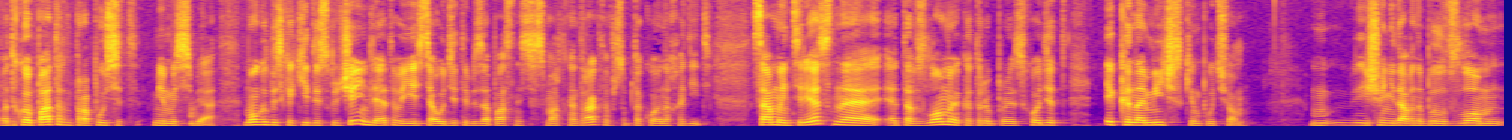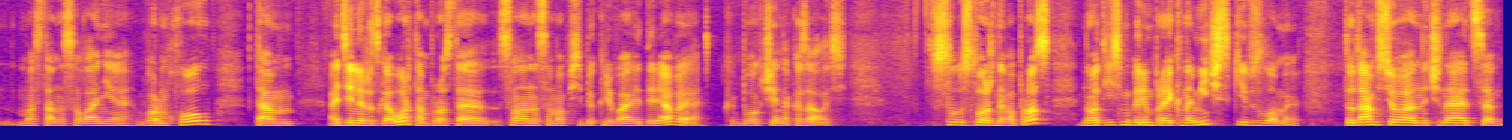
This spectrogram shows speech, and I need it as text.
вот такой паттерн пропустит мимо себя. Могут быть какие-то исключения, для этого есть аудиты безопасности смарт-контрактов, чтобы такое находить. Самое интересное — это взломы, которые происходят экономическим путем. Еще недавно был взлом моста на Солане Wormhole, там отдельный разговор, там просто Solana сама по себе кривая и дырявая, как блокчейн оказалось. Сложный вопрос, но вот если мы говорим про экономические взломы, то там все начинается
